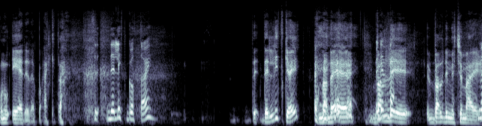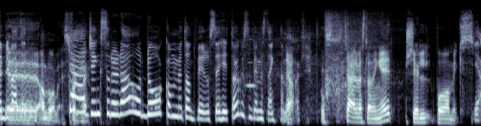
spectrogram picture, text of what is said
Og nå er det det på ekte. Det er litt godt òg. Det, det er litt gøy, men det er veldig, veldig mye mer Men du vet at- eh, alvorlig. Der jinxer du det, og da kommer mutantviruset hit òg, og så blir vi stengt ned Ja. med òg. Kjære vestlendinger, skyld på Myx. Ja.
